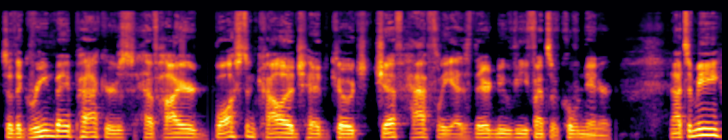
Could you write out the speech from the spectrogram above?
So the Green Bay Packers have hired Boston College head coach Jeff Hafley as their new defensive coordinator. Now, to me,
